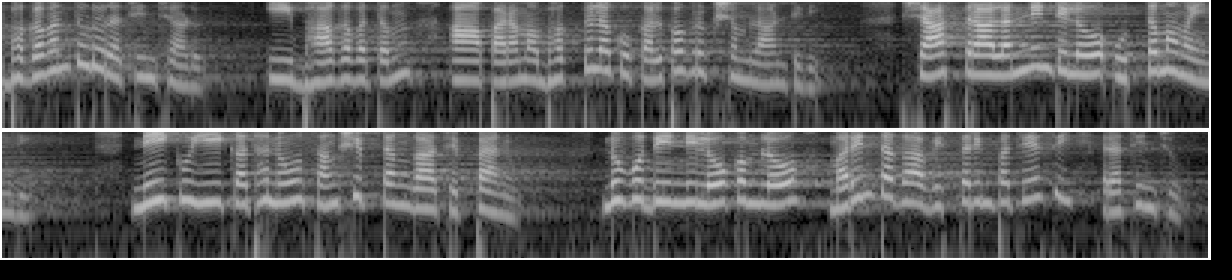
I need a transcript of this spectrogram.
భగవంతుడు రచించాడు. ఈ భాగవతం ఆ పరమ భక్తులకు కల్పవృక్షం లాంటిది. శాస్త్రాలన్నింటిలో ఉత్తమమైంది. నీకు ఈ కథను సంక్షిప్తంగా చెప్పాను. నువ్వు దీన్ని లోకంలో మరింతగా విస్తరింపచేసి రచించు.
